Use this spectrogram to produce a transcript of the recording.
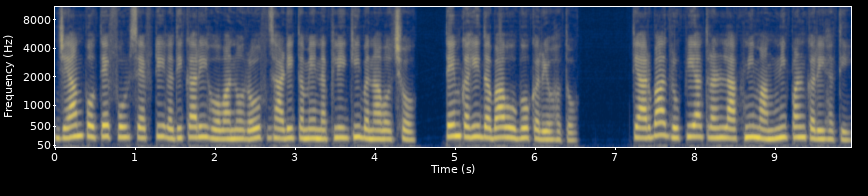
જ્યાં પોતે ફૂડ સેફ્ટી અધિકારી હોવાનો રોફ ઝાડી તમે નકલી ઘી બનાવો છો, તેમ કહી દબાવ ઊભો કર્યો હતો. ત્યારબાદ રૂપિયા ત્રણ લાખની માંગણી પણ કરી હતી.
